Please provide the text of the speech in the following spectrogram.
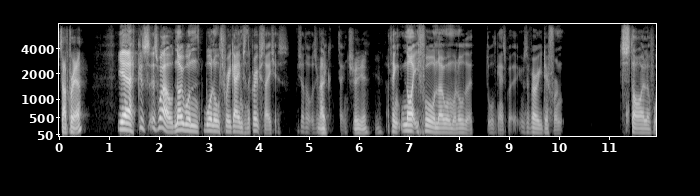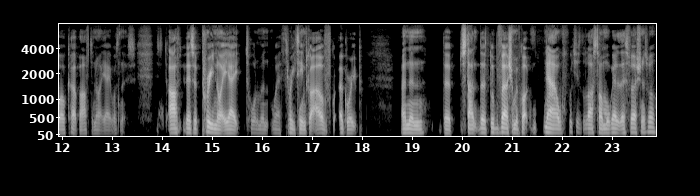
South Korea. Yeah, because as well, no one won all three games in the group stages, which I thought was a No. really good thing. True, yeah. yeah. I think '94, no one won all the all the games, but it was a very different style of World Cup after '98, wasn't it? It's there's a pre-'98 tournament where three teams got out of a group, and then the stand the, the version we've got now, which is the last time we'll get at this version as well.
